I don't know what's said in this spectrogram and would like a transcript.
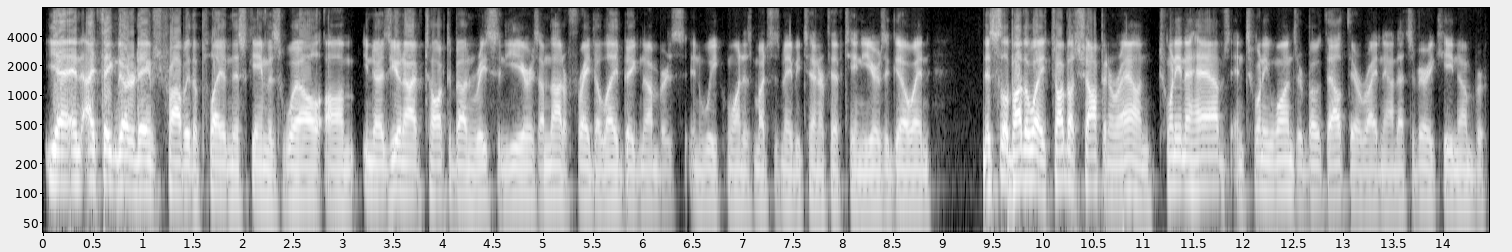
Yeah, and I think Notre Dame's probably the play in this game as well. Um, you know, as you and I have talked about in recent years, I'm not afraid to lay big numbers in week one as much as maybe 10 or 15 years ago. And this, by the way, talk about shopping around. 20 and a halves and 21s are both out there right now. That's a very key number.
